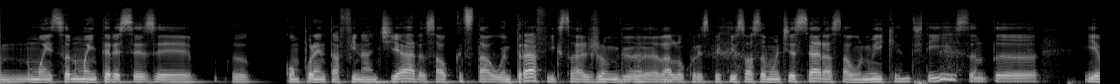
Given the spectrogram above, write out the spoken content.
nu mă, să nu mă intereseze uh, componenta financiară sau cât stau în trafic să ajung Da, uh, da. la locul respectiv sau să muncesc seara sau un weekend. Știi, ei sunt... uh, E,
